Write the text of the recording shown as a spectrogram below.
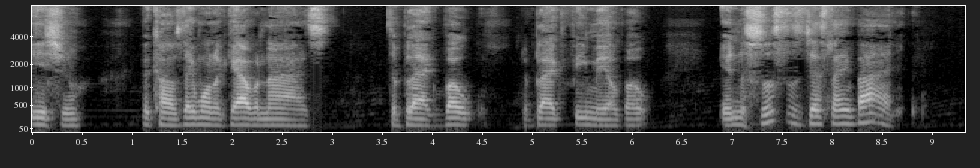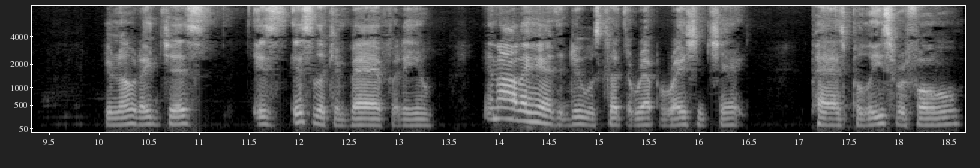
issue because they want to galvanize the black vote, the black female vote. And the sisters just ain't buying it. You know, they just it's it's looking bad for them. And all they had to do was cut the reparation check, pass police reform,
